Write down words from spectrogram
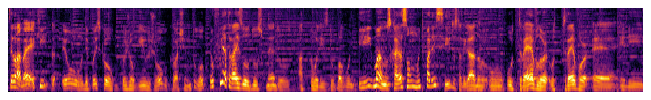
sei lá, é que eu depois que eu, que eu joguei o jogo, que eu achei muito louco, eu fui atrás do- dos, né, dos atores do bagulho. E, mano, os caras são muito parecidos, tá ligado? O, o Trevor, o Trevor, é, ele,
